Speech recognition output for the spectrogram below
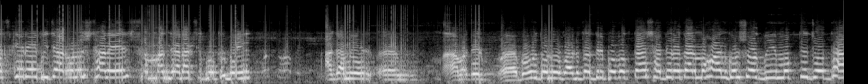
আজকের এই বিচার অনুষ্ঠানে সম্মান জানাচ্ছি প্রথমেই আগামী আমাদের বহুদলীয় গণতন্ত্রের প্রবক্তা, স্বাধীনতার মহান ঘোষক, বীর মুক্তিযোদ্ধা,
